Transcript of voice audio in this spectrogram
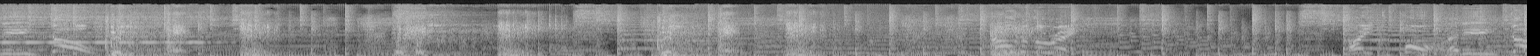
Ready, go! Out of the ring! Fight four! Ready, go!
